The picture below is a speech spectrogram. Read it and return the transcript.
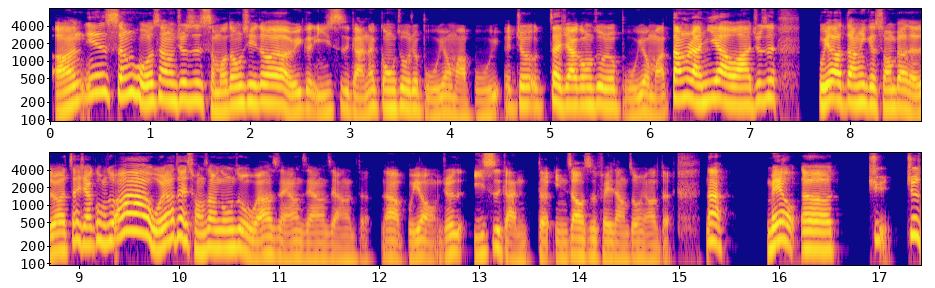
啊、因为生活上就是什么东西都要有一个仪式感，那工作就不用嘛，不就在家工作就不用嘛，当然要啊，就是。不要当一个双标的，就要在家工作啊！我要在床上工作，我要怎样怎样怎样的？那不用，就是仪式感的营造是非常重要的。那没有呃，就就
